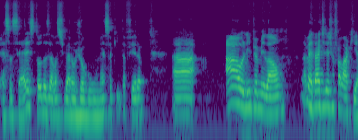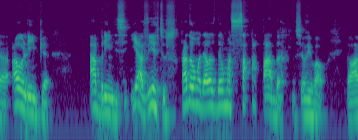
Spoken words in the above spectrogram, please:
essas séries, todas elas tiveram jogo 1 nessa quinta-feira. A, a Olímpia Milão, na verdade, deixa eu falar aqui, a, a Olímpia, a Brindisi e a Virtus, cada uma delas deu uma sapatada no seu rival. Então a,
